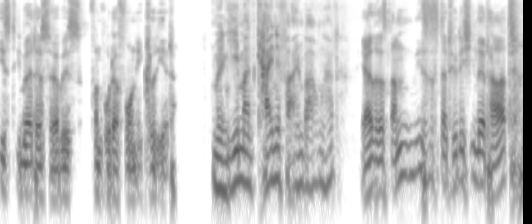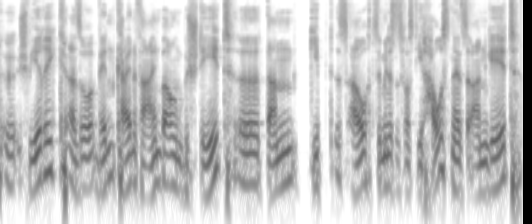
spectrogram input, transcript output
ist immer der Service von Vodafone inkludiert. Und wenn jemand keine Vereinbarung hat? Ja, das, dann ist es natürlich in der Tat äh, schwierig. Also wenn keine Vereinbarung besteht, äh, dann gibt es auch, zumindest was die Hausnetze angeht,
